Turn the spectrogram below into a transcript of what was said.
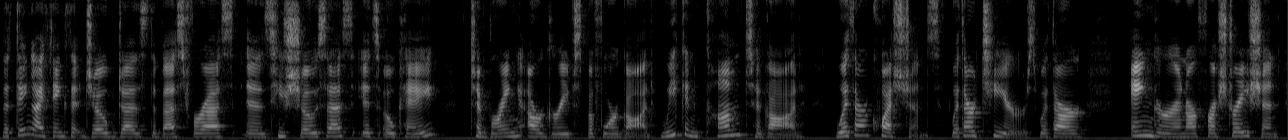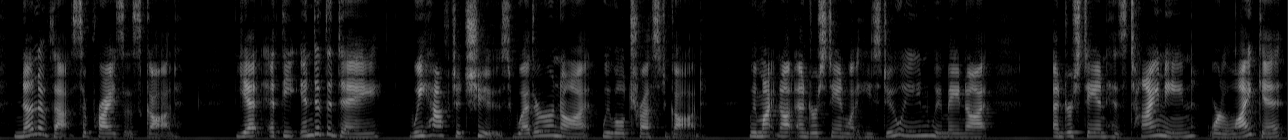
the thing I think that Job does the best for us is he shows us it's okay to bring our griefs before God. We can come to God with our questions, with our tears, with our anger and our frustration. None of that surprises God. Yet at the end of the day, we have to choose whether or not we will trust God. We might not understand what He's doing, we may not understand His timing or like it,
